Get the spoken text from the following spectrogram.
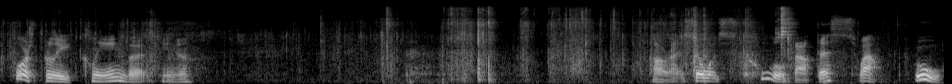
Floor's pretty clean, but you know, All right, so what's cool about this, wow, ooh,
